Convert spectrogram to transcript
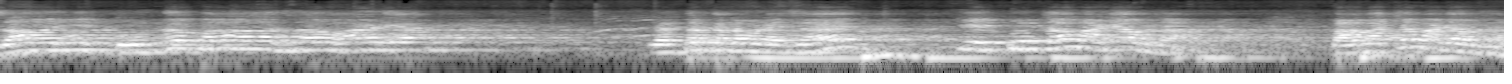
जाईतून बाजा वाड्या. नंतर त्याला म्हणायचं आहे की इथून जा वाड्यावर जा बाबाच्या वाड्यावर जा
